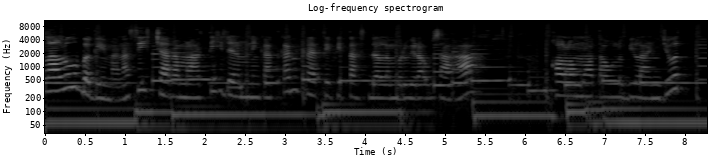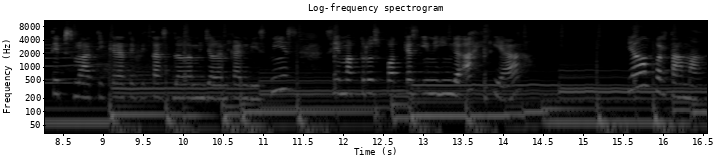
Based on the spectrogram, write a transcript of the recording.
Lalu bagaimana sih cara melatih dan meningkatkan kreativitas dalam berwirausaha? Kalau mau tahu lebih lanjut, tips melatih kreativitas dalam menjalankan bisnis, simak terus podcast ini hingga akhir ya. Yang pertama,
